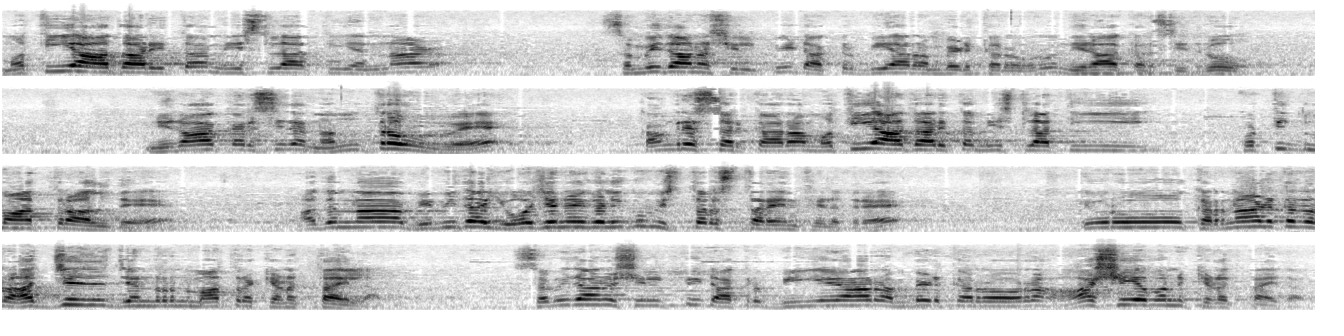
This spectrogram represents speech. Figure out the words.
ಮತೀಯ ಆಧಾರಿತ ಮೀಸಲಾತಿಯನ್ನ ಸಂವಿಧಾನ ಶಿಲ್ಪಿ ಡಾಕ್ಟರ್ ಬಿ ಆರ್ ಅಂಬೇಡ್ಕರ್ ಅವರು ನಿರಾಕರಿಸಿದರು. ನಿರಾಕರಿಸಿದ ನಂತರವೇ ಕಾಂಗ್ರೆಸ್ ಸರ್ಕಾರ ಮತೀಯ ಆಧಾರಿತ ಮೀಸಲಾತಿ ಕೊಟ್ಟಿದ್ದು ಮಾತ್ರ ಅಲ್ಲದೆ ಅದನ್ನ ವಿವಿಧ ಯೋಜನೆಗಳಿಗೂ ವಿಸ್ತರಿಸ್ತಾರೆ ಅಂತ ಹೇಳಿದ್ರೆ ಇವರು ಕರ್ನಾಟಕದ ರಾಜ್ಯದ ಜನರನ್ನು ಮಾತ್ರ ಕೆಣಕ್ತಾ ಇಲ್ಲ. ಸಂವಿಧಾನ ಶಿಲ್ಪಿ ಡಾಕ್ಟರ್ ಬಿ ಆರ್ ಅಂಬೇಡ್ಕರ್ ಅವರ ಆಶಯವನ್ನು ಕೆಣಕ್ತಾ ಇದ್ದಾರೆ.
